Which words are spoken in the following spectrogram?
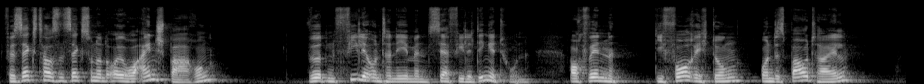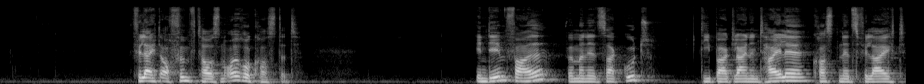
für 6.600 Euro Einsparung würden viele Unternehmen sehr viele Dinge tun. Auch wenn die Vorrichtung und das Bauteil vielleicht auch 5000 Euro kostet. In dem Fall, wenn man jetzt sagt, gut, die paar kleinen Teile kosten jetzt vielleicht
